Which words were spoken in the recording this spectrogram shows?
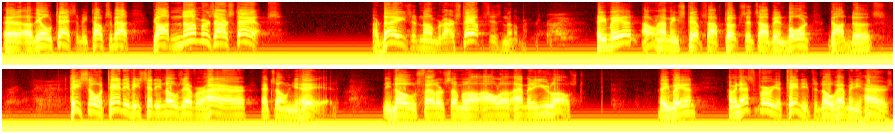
uh, the Old Testament. He talks about God numbers our steps. Our days are numbered. Our steps is numbered. Right. Amen. I don't know how many steps I've took since I've been born. God does. He's so attentive. He said He knows every hair that's on your head. He knows, fellas, some of all, all of how many you lost. Amen. I mean, that's very attentive to know how many hairs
